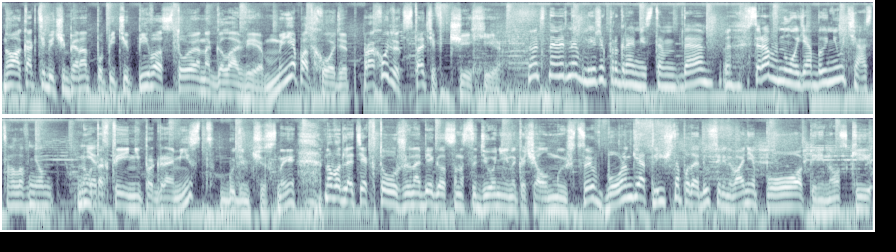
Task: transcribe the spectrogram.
Ну а как тебе чемпионат по питью пива, стоя на голове? Мне подходит. Проходит, кстати, в Чехии. Ну, это, наверное, ближе к программистам, да? Все равно я бы не участвовала в нем. Ну, Нет. так ты и не программист, будем честны. Но вот для тех, кто уже набегался на стадионе и накачал мышцы, в боулинге отлично подойдут соревнования по переноске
